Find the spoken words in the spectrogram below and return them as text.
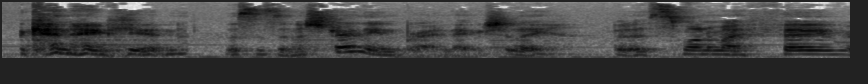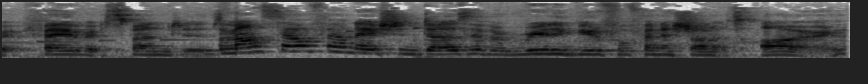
Canadian. This is an Australian brand actually but it's one of my favorite favorite sponges. The Marcelle foundation does have a really beautiful finish on its own.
